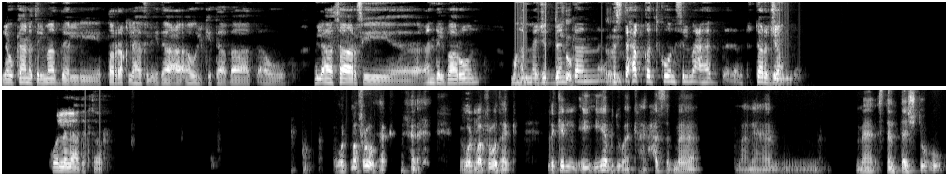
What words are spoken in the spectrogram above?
لو كانت المادة اللي يتطرق لها في الإذاعة أو الكتابات أو الآثار في آه، عند البارون مهمة جدا شوف. كان تستحق تكون في المعهد تترجم ولا لا دكتور؟ هو المفروض هيك هو المفروض هيك لكن يبدو هيك حسب ما معناها ما استنتجته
